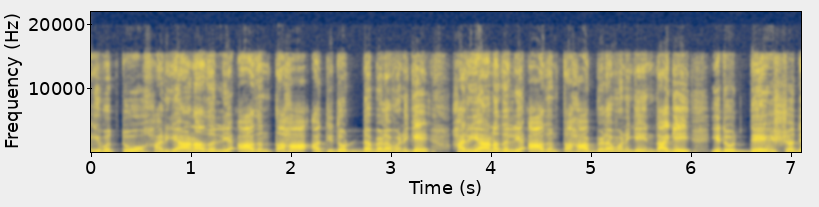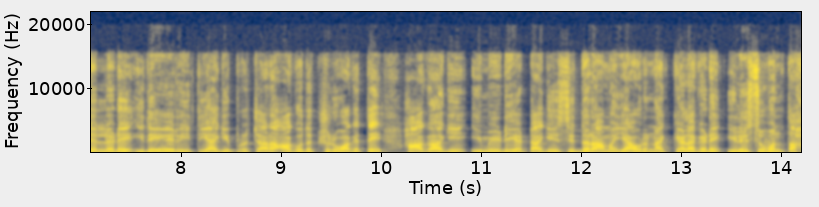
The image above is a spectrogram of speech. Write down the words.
ಇವತ್ತು ಹರಿಯಾಣದಲ್ಲಿ ಆದಂತಹ ಅತಿದೊಡ್ಡ ಬೆಳವಣಿಗೆ, ಹರಿಯಾಣದಲ್ಲಿ ಆದಂತಹ ಬೆಳವಣಿಗೆಯಿಂದಾಗಿ ಇದು ದೇಶದೆಲ್ಲೆಡೆ ಇದೇ ರೀತಿಯಾಗಿ ಪ್ರಚಾರ ಆಗೋದಕ್ಕೆ ಶುರುವಾಗುತ್ತೆ. ಹಾಗಾಗಿ ಇಮಿಡಿಯೇಟ್ ಆಗಿ ಸಿದ್ದರಾಮಯ್ಯ ಅವರನ್ನ ಕೆಳಗಡೆ ಇಳಿಸುವಂತಹ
